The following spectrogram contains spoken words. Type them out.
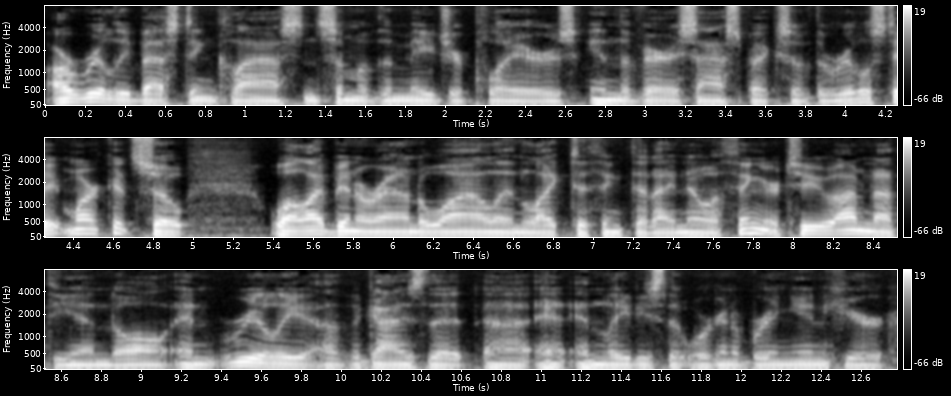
are really best in class and some of the major players in the various aspects of the real estate market. So while I've been around a while and like to think that I know a thing or two, I'm not the end all. And really, uh, the guys that uh, and, and ladies that we're going to bring in here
